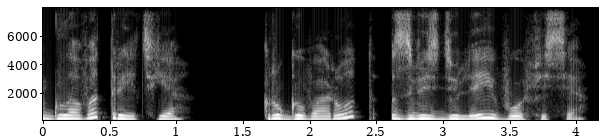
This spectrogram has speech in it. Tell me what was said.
Глава третья. Круговорот звездюлей в офисе.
